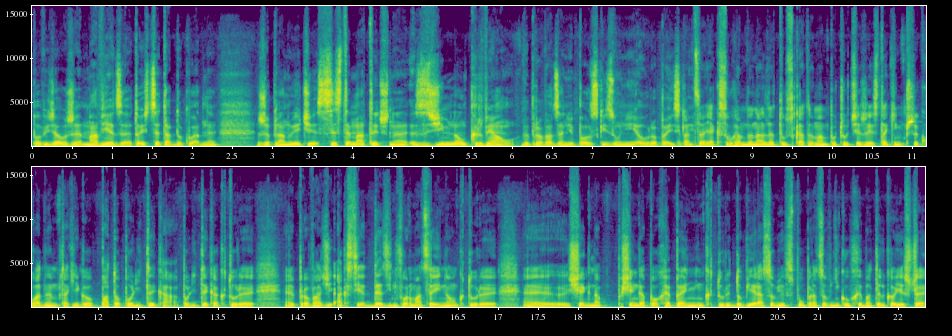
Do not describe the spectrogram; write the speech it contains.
powiedział, że ma wiedzę, to jest cytat dokładny, że planujecie systematyczne, z zimną krwią wyprowadzenie Polski z Unii Europejskiej. Pan co, jak słucham Donalda Tuska, to mam poczucie, że jest takim przykładem takiego patopolityka. Polityka, który e, prowadzi akcję dezinformacyjną, który e, sięga, sięga po happening, który dobiera sobie współpracowników chyba tylko jeszcze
